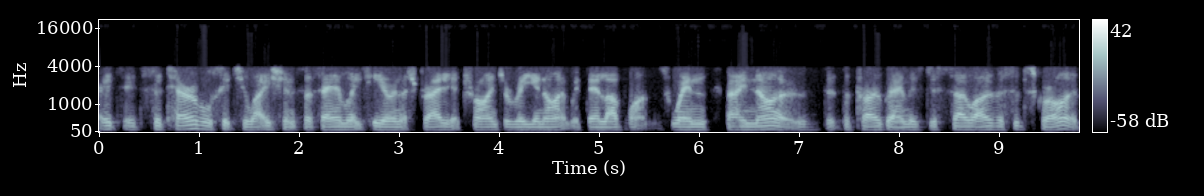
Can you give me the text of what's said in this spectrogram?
it's it's a terrible situation for families here in Australia trying to reunite with their loved ones when they know that the program is just so oversubscribed.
